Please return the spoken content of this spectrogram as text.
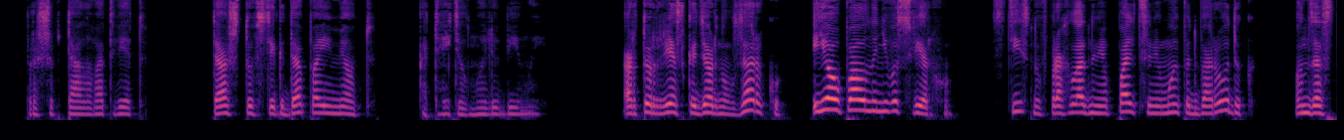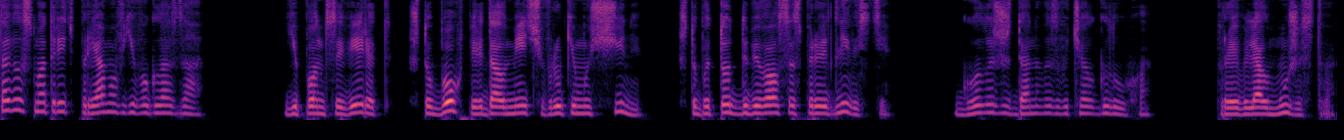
— прошептала в ответ. «Та, что всегда поймет», — ответил мой любимый. Артур резко дернул за руку, и я упала на него сверху. Стиснув прохладными пальцами мой подбородок, он заставил смотреть прямо в его глаза. Японцы верят, что Бог передал меч в руки мужчины, чтобы тот добивался справедливости. Голос Жданова звучал глухо. Проявлял мужество,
